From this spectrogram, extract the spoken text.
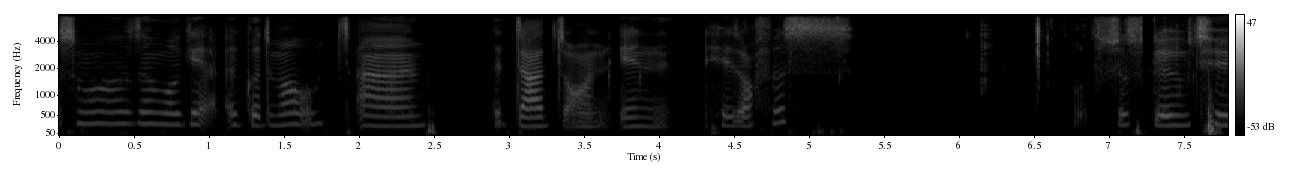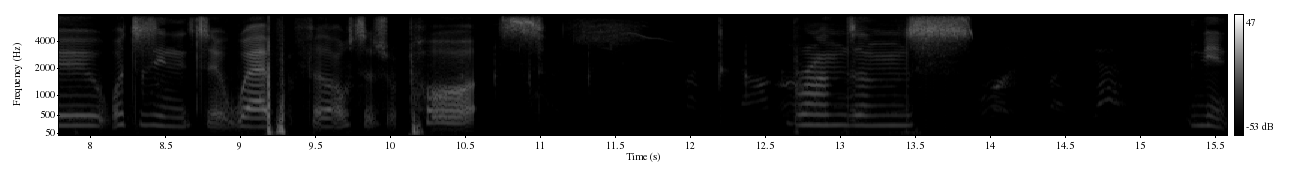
some of them will get a good amount and the dad's on in his office let's just go to what does he need to do web fill out his reports branden's you,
